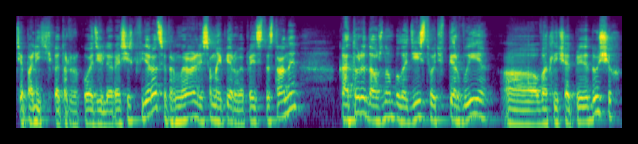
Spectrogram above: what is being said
те политики, которые руководили Российской Федерацией, формировали самое первое правительство страны, которое должно было действовать впервые, э, в отличие от предыдущих,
